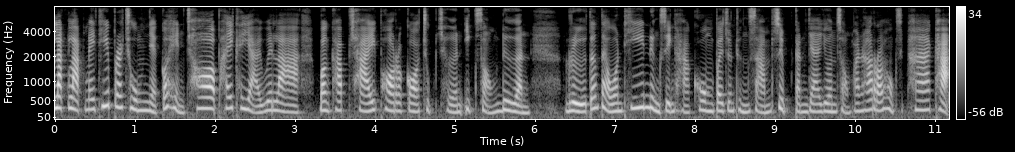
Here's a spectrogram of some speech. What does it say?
หลักๆ ในที่ประชุมเนี่ยก็เห็นชอบให้ขยายเวลาบังคับใช้พรกฉุกเฉินอีก 2 เดือน หรือตั้งแต่วันที่ 1 สิงหาคมไปจนถึง 30 กันยายน 2565 ค่ะ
